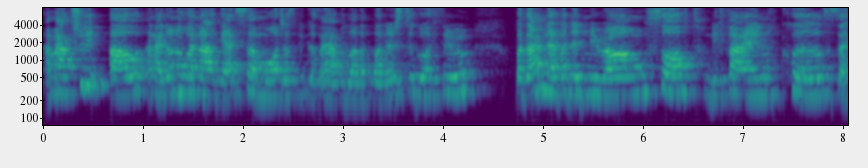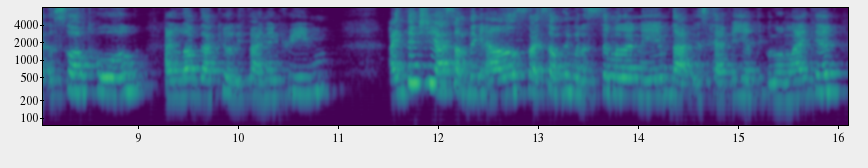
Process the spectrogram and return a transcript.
I'm actually out and I don't know when I'll get some more just because I have a lot of butters to go through. But that never did me wrong. Soft, defined curls. It's like a soft hold. I love that curl defining cream. I think she has something else, like something with a similar name that is heavy and people don't like it.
